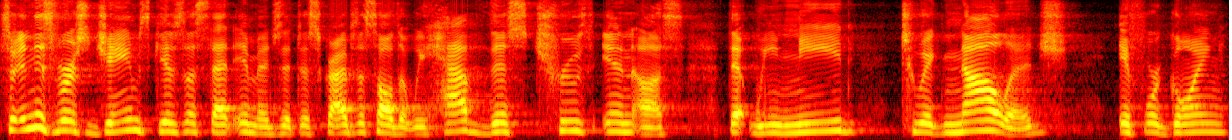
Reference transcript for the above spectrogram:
So, in this verse, James gives us that image that describes us all that we have this truth in us that we need to acknowledge if we're going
